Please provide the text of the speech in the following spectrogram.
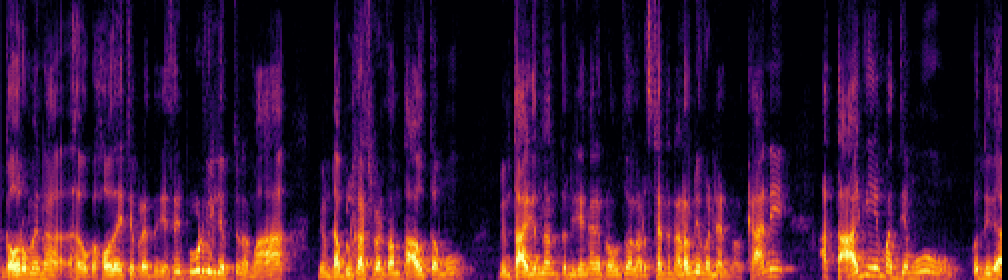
గౌరవమైన ఒక హోదా ఇచ్చే ప్రయత్నం చేస్తే ఇప్పుడు కూడా వీళ్ళు చెప్తున్నారు మా మేము డబ్బులు ఖర్చు పెడతాం తాగుతాము. మేము తాగిందంత నిజంగానే ప్రభుత్వాలు నడుస్తుంటే నడవనివ్వండి అంటున్నారు. కానీ ఆ తాగే మద్యము కొద్దిగా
